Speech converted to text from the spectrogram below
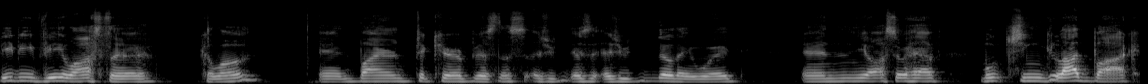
BVB lost to Cologne, and Bayern took care of business as you as, as you know they would, and you also have Mönchengladbach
